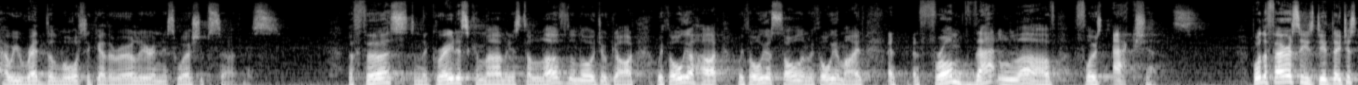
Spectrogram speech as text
how we read the law together earlier in this worship service. The first and the greatest commandment is to love the Lord your God with all your heart, with all your soul, and with all your mind. And, and from that love flows actions. What the Pharisees did, they just,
